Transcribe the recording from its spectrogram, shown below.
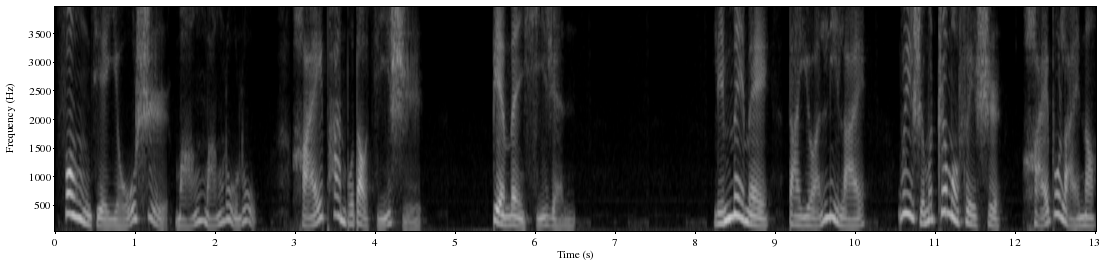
凤姐尤氏忙忙碌碌，还盼不到及时，便问袭人：“林妹妹打园里来，为什么这么费事，还不来呢？”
